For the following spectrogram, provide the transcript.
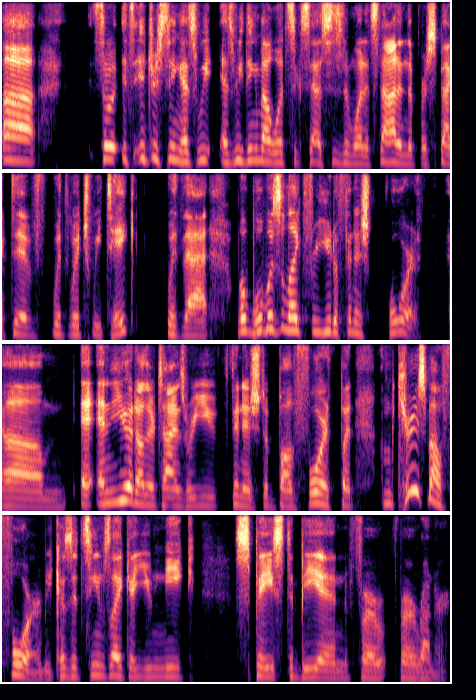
Uh, so it's interesting as we as we think about what success is and what it's not, and the perspective with which we take with that. But what was it like for you to finish fourth Um, and, and you had other times where you finished above fourth, but I'm curious about four because it seems like a unique space to be in for for a runner.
